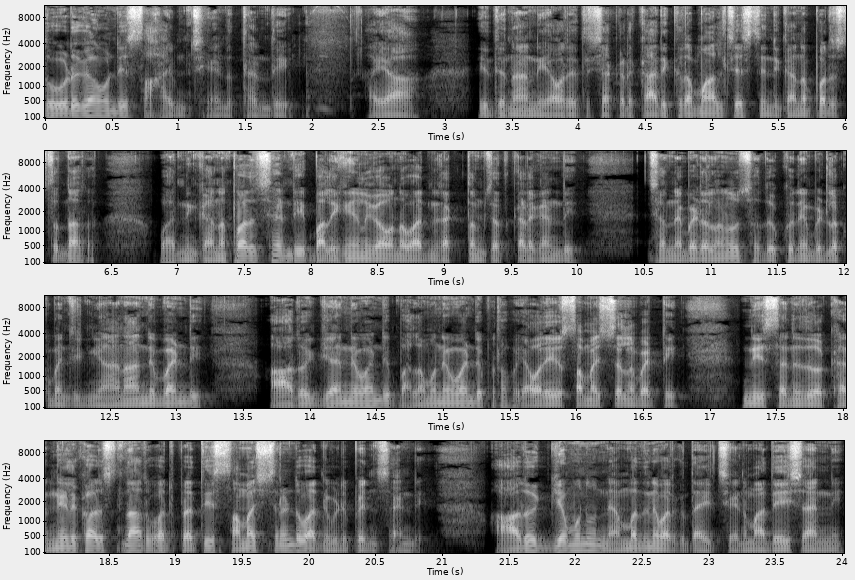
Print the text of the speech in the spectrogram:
తోడుగా ఉండి సహాయం చేయండి తండ్రి. అయా ఇది దినాన్ని ఎవరైతే చక్కటి కార్యక్రమాలు చేసి నిన్ను గనపరుస్తున్నారో వారిని గనపరచండి బలహీనంగా ఉన్న వారిని రక్తం చేత కడగండి. చిన్న బిడ్డలను చదువుకునే బిడ్డలకు మంచి జ్ఞానాన్ని ఇవ్వండి ఆరోగ్యాన్ని ఇవ్వండి బలమునివ్వండి ప్రభు. ఎవరి సమస్యలను బట్టి నీ సన్నిధిలో కన్నీళ్ళు కలుస్తున్నారు వారి ప్రతి సమస్య నుండి వారిని విడిపించండి. ఆరోగ్యమును నెమ్మదిని వరకు దయచేయండి. మా దేశాన్ని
